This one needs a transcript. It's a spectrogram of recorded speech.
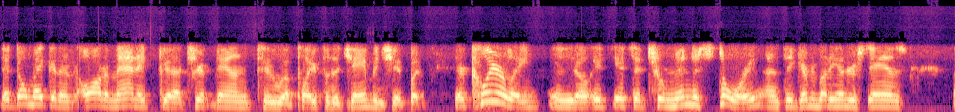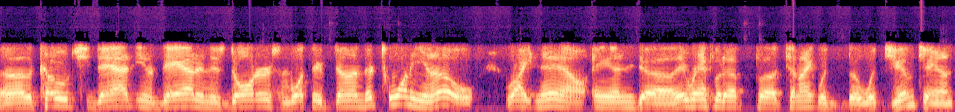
that don't make it an automatic uh, trip down to uh, play for the championship. But they're clearly, you know, it, it's a tremendous story. I think everybody understands uh, the coach, dad, you know, dad and his daughters and what they've done. They're 20 and 0 right now, and uh, they wrap it up uh, tonight with uh, with Jimtown.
